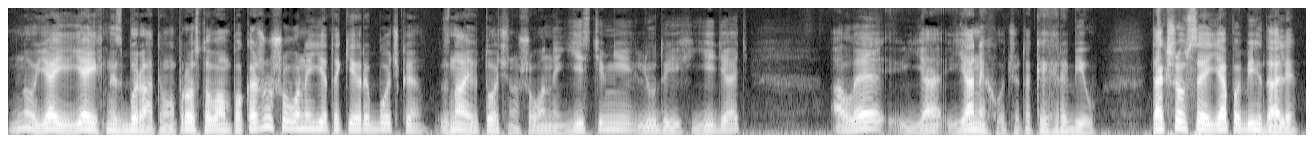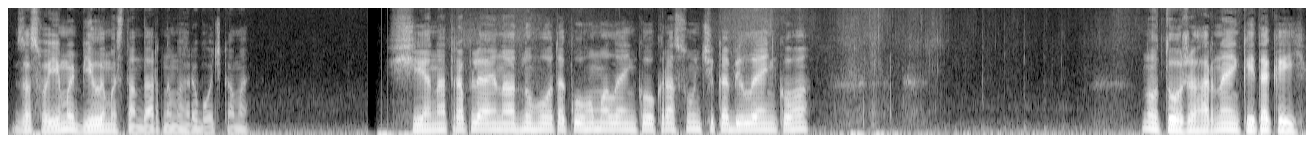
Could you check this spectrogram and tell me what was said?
Ну, я, я їх не збиратиму. Просто вам покажу, що вони є такі грибочки. Знаю точно, що вони їстівні, люди їх їдять. Але я, я не хочу таких грибів. Так що все, я побіг далі за своїми білими стандартними грибочками. Ще натрапляю на одного такого маленького красунчика біленького. Ну, теж гарненький такий.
